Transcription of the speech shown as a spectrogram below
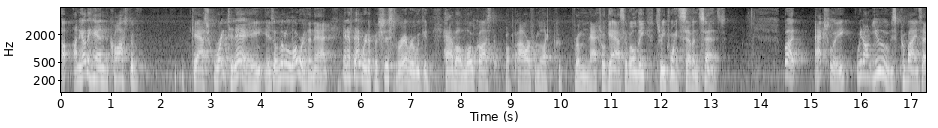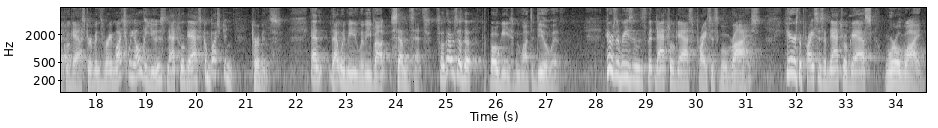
uh, on the other hand, the cost of gas right today is a little lower than that. And if that were to persist forever, we could have a low cost of power from, electric, from natural gas of only 3.7 cents. But actually, we don't use combined cycle gas turbines very much. We only use natural gas combustion turbines. And that would mean it would be about 7 cents. So those are the bogeys we want to deal with. Here's the reasons that natural gas prices will rise. Here's the prices of natural gas worldwide.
